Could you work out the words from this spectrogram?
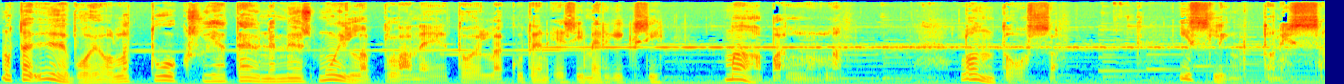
Mutta yö voi olla tuoksuja täynnä myös muilla planeetoilla, kuten esimerkiksi maapallolla, Lontoossa, Islingtonissa.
